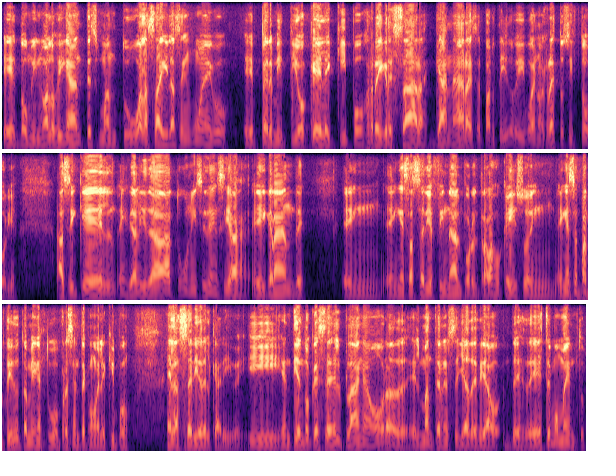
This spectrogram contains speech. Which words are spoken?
eh, dominó a los gigantes, mantuvo a las águilas en juego, eh, permitió que el equipo regresara, ganara ese partido y bueno, el resto es historia. Así que él en realidad tuvo una incidencia eh, grande en, en esa serie final por el trabajo que hizo en, en ese partido y también estuvo presente con el equipo en la serie del Caribe. Y entiendo que ese es el plan ahora, el mantenerse ya desde, desde este momento,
